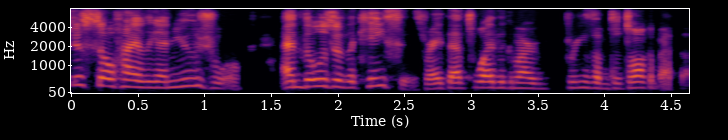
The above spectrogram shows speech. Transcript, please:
just so highly unusual? And those are the cases, right? That's why the Gemara brings them to talk about them.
